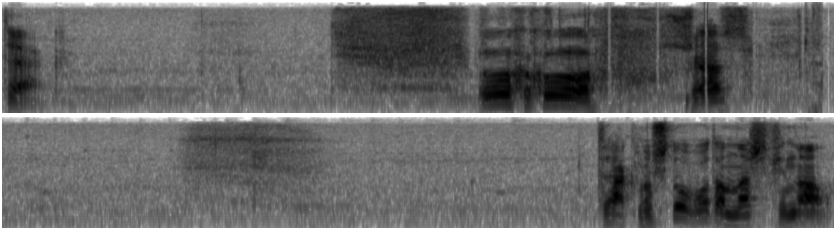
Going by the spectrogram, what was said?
Так. Ох, ох, ох. Сейчас. Так, ну что, вот он наш финал.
